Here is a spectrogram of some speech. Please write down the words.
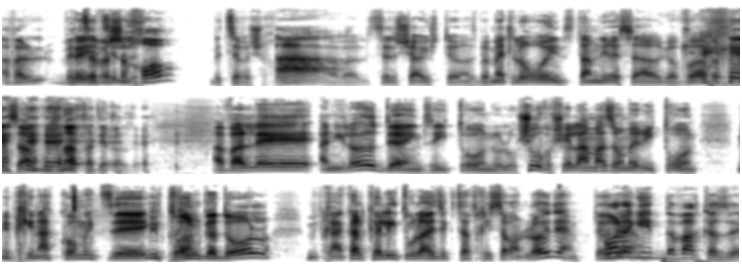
אבל בצבע ואצל- שחור? בצבע שחור, אה. אבל אצל שי שטרן, אז באמת לא רואים, סתם נראה שיער גבוה וחולצה מוזנחת יחסית. אבל uh, אני לא יודע אם זה יתרון או לא. שוב, השאלה מה זה אומר יתרון. מבחינה קומית זה מבח- יתרון גדול, מבחינה כלכלית אולי זה קצת חיסרון, לא יודע, אתה בוא יודע. נגיד דבר כזה,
